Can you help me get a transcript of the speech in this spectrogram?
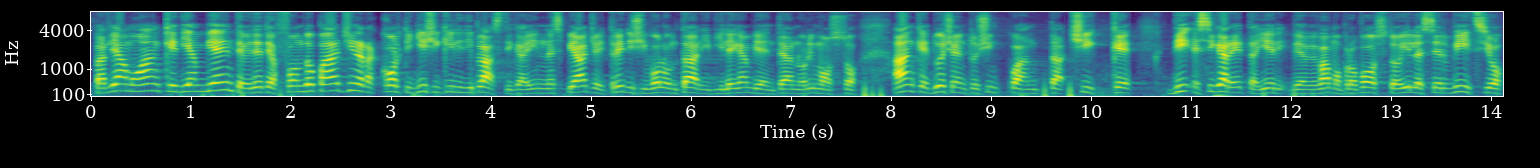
Parliamo anche di ambiente, vedete a fondo pagina, raccolti 10 kg di plastica in spiaggia, i 13 volontari di Lega Ambiente hanno rimosso anche 250 cicche di sigaretta. Ieri vi avevamo proposto il servizio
